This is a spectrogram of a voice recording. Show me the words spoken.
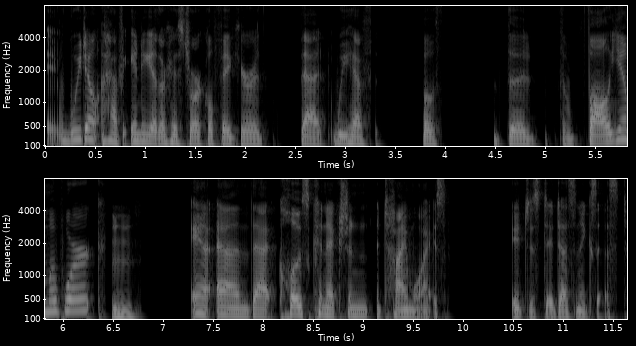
Eh, we don't have any other historical figure that we have both the the volume of work Mhm. and, and that close connection time wise. It just it doesn't exist.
